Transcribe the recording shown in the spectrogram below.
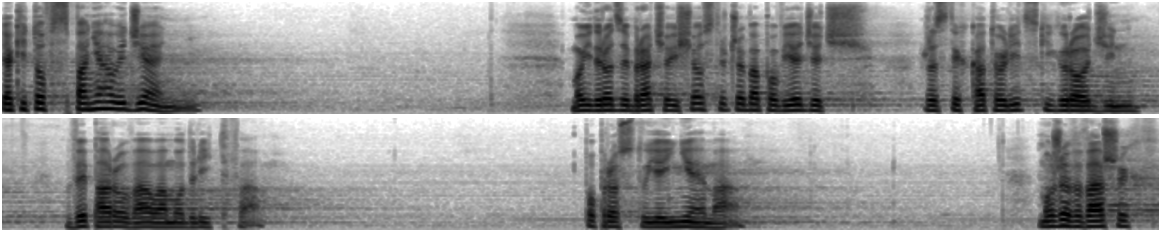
Jaki to wspaniały dzień. Moi drodzy bracia i siostry, trzeba powiedzieć, że z tych katolickich rodzin wyparowała modlitwa. Po prostu jej nie ma. Może w Waszych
